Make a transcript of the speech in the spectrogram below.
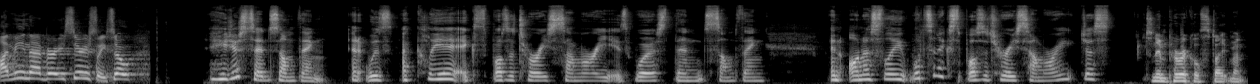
I mean that very seriously. So, He just said something, and it was a clear expository summary is worse than something. And honestly, what's an expository summary? Just It's an empirical statement.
